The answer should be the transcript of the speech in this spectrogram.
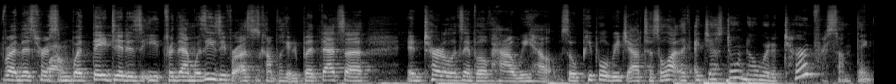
for this person Wow. what they did is e- for them was easy for us was complicated. But that's a internal example of how we help. So people reach out to us a lot. Like i just don't know where to turn for something.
